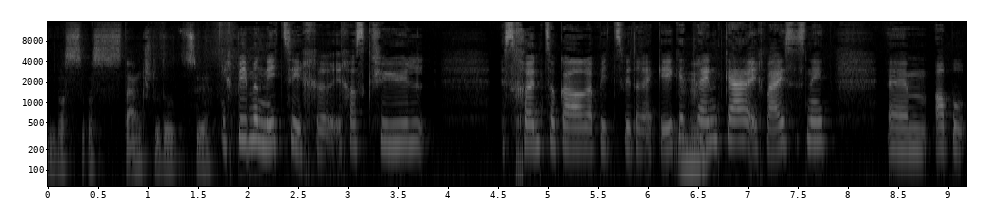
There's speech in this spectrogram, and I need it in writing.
was, was denkst du dazu? Ich bin mir nicht sicher. Ich habe das Gefühl, es könnte sogar ein bisschen wieder einen Gegentrend mhm. geben. Ich weiß es nicht. Ähm, aber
